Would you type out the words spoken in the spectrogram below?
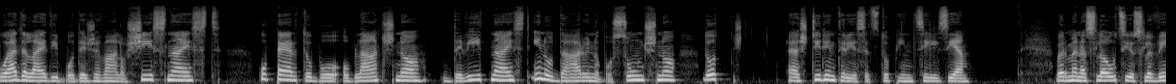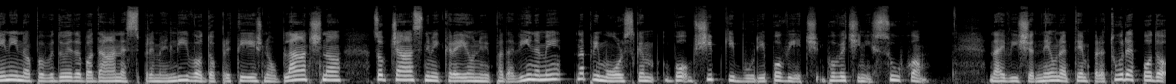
v Adelaidi bo deževalo 16, v Pertu bo oblačno 19 in v Darwinu bo sončno do 34 eh, stopinj Celzija. Vrmenaslovci v Sloveniji napoveduje, da bo danes spremenljivo do pretežno oblačno, z občasnimi krajevnimi padavinami, na primorskem bo ob šipki burji po, več, po večini suho. Najviše dnevne temperature bodo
